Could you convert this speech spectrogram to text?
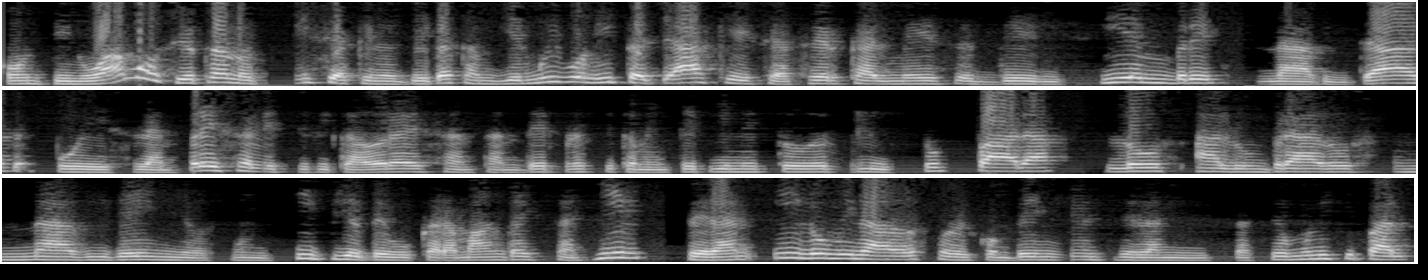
Continuamos y otra noticia que nos llega también muy bonita ya que se acerca el mes de diciembre, Navidad, pues la empresa electrificadora de Santander prácticamente tiene todo listo para los alumbrados navideños. Municipios de Bucaramanga y San Gil serán iluminados por el convenio entre la Administración Municipal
